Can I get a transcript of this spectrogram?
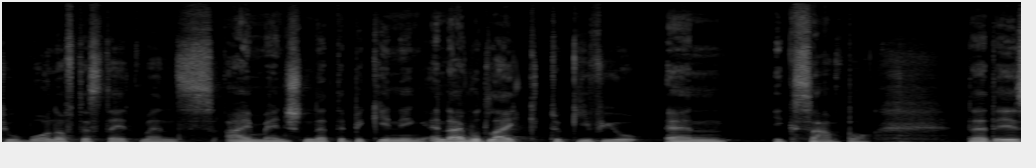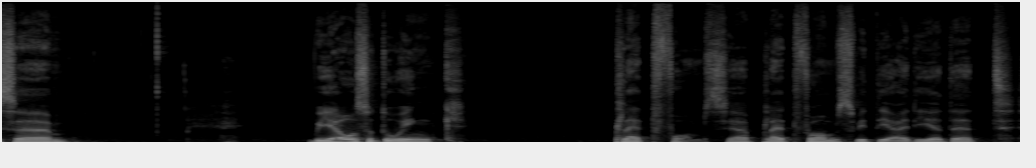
to one of the statements I mentioned at the beginning. And I would like to give you an example. That is, um, we are also doing platforms, yeah, platforms with the idea that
